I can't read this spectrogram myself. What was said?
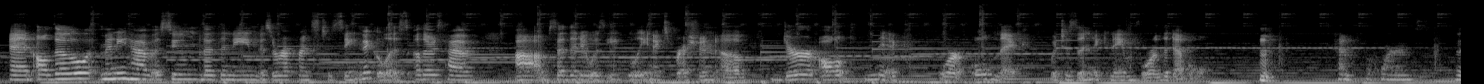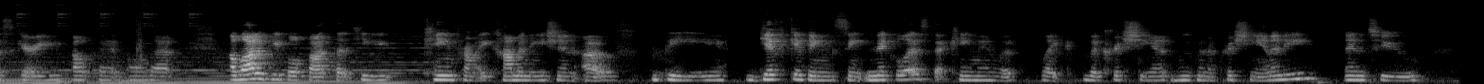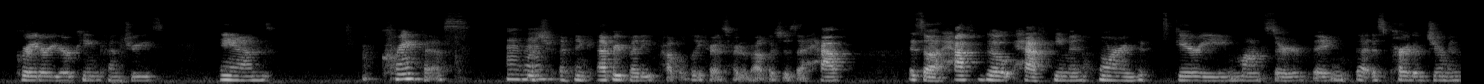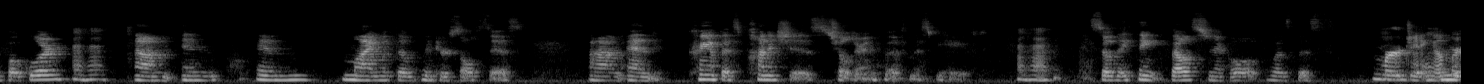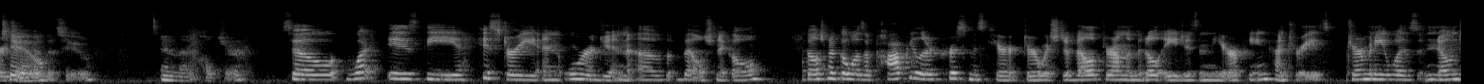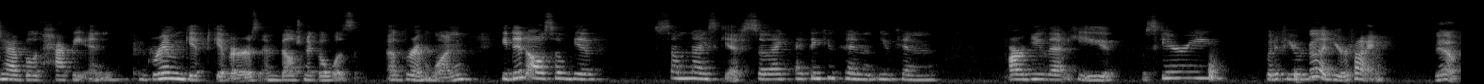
And although many have assumed that the name is a reference to Saint Nicholas, others have um, said that it was equally an expression of Der Alt Nick or Old Nick, which is a nickname for the devil. hence the horns, the scary outfit, all that. A lot of people thought that he came from a combination of the gift giving Saint Nicholas that came in with like the Christian movement of Christianity into greater European countries and Krampus, Mm-hmm. which I think everybody probably has heard about, which is a half It's a half goat, half demon, horned, scary monster thing that is part of German folklore. Mm-hmm. Um, in in line with the winter solstice, um, and Krampus punishes children who have misbehaved. Mm-hmm. So they think Belsnickel was this Merging of merging the two. of the two in the culture. So, what is the history and origin of Belschnickel? Belschnickel was a popular Christmas character which developed around the Middle Ages in the European countries. Germany was known to have both happy and grim gift givers, and Belschnickel was a grim one. He did also give some nice gifts, so I, I think you can you can argue that he was scary, but if you were good, you're fine. Yeah.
